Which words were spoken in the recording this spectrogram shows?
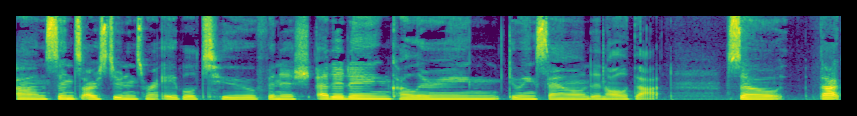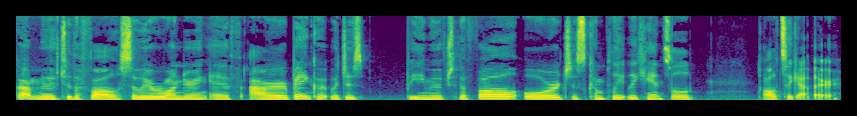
um, since our students weren't able to finish editing, coloring, doing sound, and all of that. So that got moved to the fall. So we were wondering if our banquet would just be moved to the fall or just completely canceled altogether.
